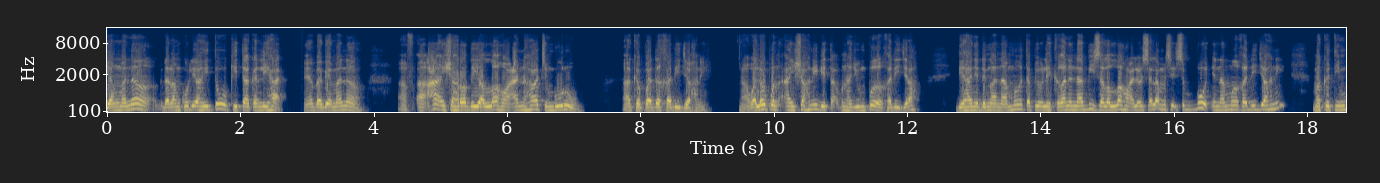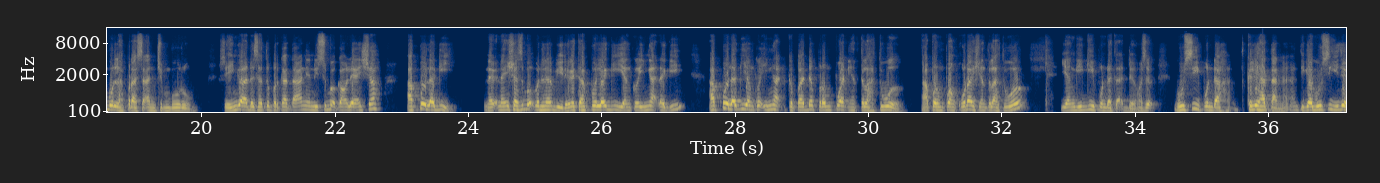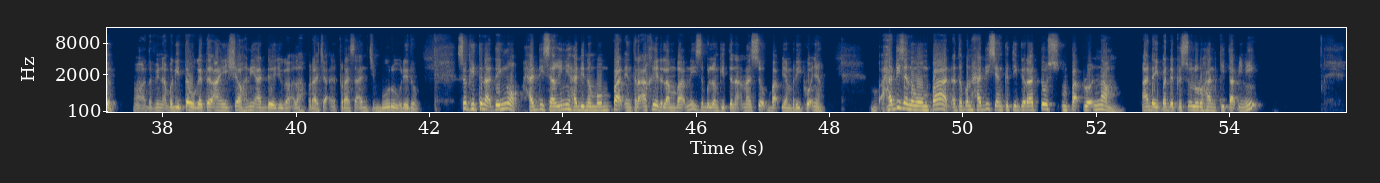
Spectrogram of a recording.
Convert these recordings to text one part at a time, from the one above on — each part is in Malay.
yang mana dalam kuliah itu kita akan lihat ya bagaimana uh, Aisyah radhiyallahu anha cemburu uh, kepada Khadijah ni. Uh, walaupun Aisyah ni dia tak pernah jumpa Khadijah dia hanya dengar nama tapi oleh kerana Nabi sallallahu alaihi wasallam sebutnya nama Khadijah ni maka timbullah perasaan cemburu. Sehingga ada satu perkataan yang disebutkan oleh Aisyah apa lagi? Aisyah sebut pada Nabi dia kata apa lagi yang kau ingat lagi? Apa lagi yang kau ingat kepada perempuan yang telah tua? Ha, perempuan Quraisy yang telah tua yang gigi pun dah tak ada. Maksud gusi pun dah kelihatan ha, tiga gusi je Ha, tapi nak bagi tahu kata Aisyah ni ada jugalah perasaan cemburu dia tu. So kita nak tengok hadis hari ni hadis nombor 4 yang terakhir dalam bab ni sebelum kita nak masuk bab yang berikutnya. Hadis yang nombor 4 ataupun hadis yang ke-346 ha, daripada keseluruhan kitab ini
